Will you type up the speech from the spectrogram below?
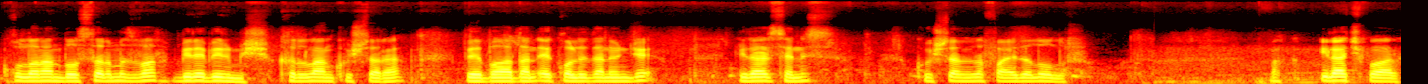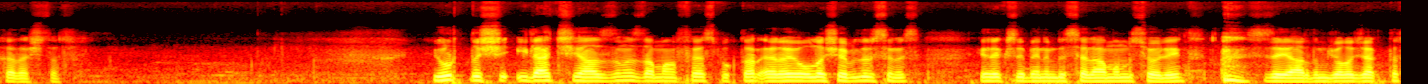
kullanan dostlarımız var. Birebirmiş. Kırılan kuşlara vebadan, ekoleden önce girerseniz kuşlarınıza faydalı olur. Bak ilaç bu arkadaşlar. Yurt dışı ilaç yazdığınız zaman Facebook'tan Eray'a ulaşabilirsiniz. Gerekirse benim de selamımı söyleyin. Size yardımcı olacaktır.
